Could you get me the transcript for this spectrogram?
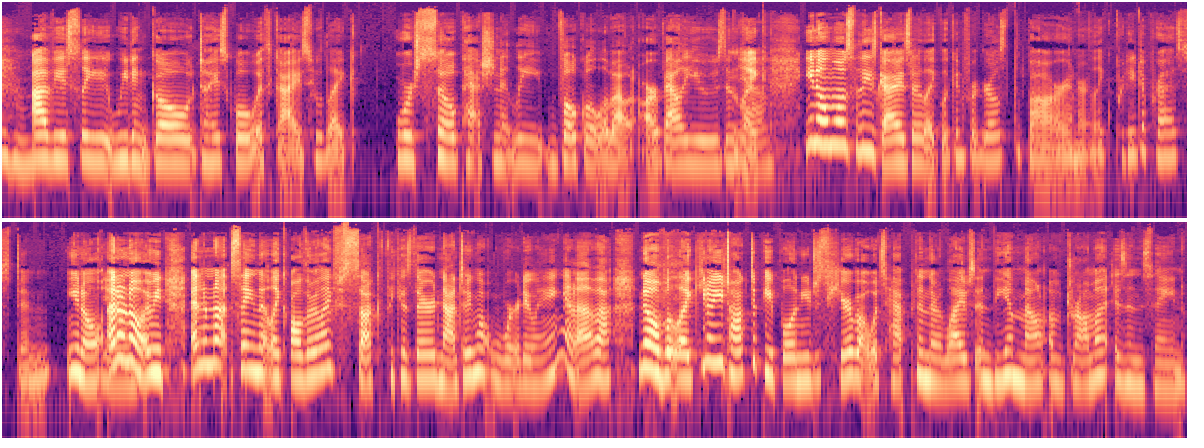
Mhm. obviously we didn't go to high school with guys who like were so passionately vocal about our values and like you know most of these guys are like looking for girls at the bar and are like pretty depressed and you know i don't know. I mean and i'm not saying that like all their lives suck because they're not doing what we're doing and blah, blah. no but like you know you talk to people and you just hear about what's happened in their lives and the amount of drama is insane.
